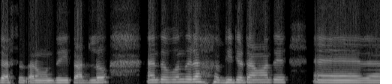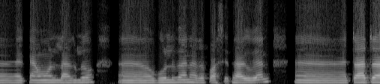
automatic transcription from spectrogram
ব্যস্ততার মধ্যেই কাটলো। তো বন্ধুরা, ভিডিওটা আমাদের কেমন লাগল? বলবেন আর পাশে থাকবেন। টাটা।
